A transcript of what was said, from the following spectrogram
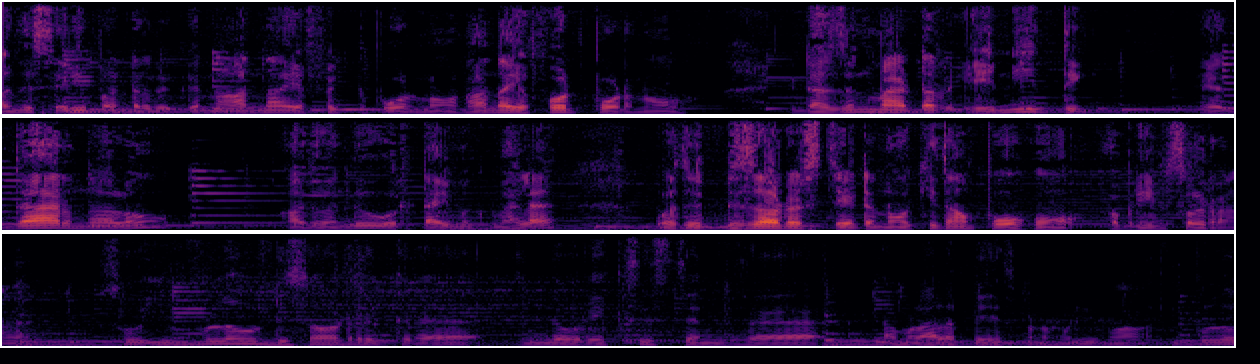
வந்து சரி பண்ணுறதுக்கு நான் தான் எஃபெக்ட் போடணும் நான் தான் எஃபோர்ட் போடணும். இட் டசன்ட் மேட்டர் எனி திங் எதாக இருந்தாலும் அது வந்து ஒரு டைமுக்கு மேலே ஒரு டிசார்டர் ஸ்டேட்டை நோக்கி தான் போகும் அப்படின்னு சொல்கிறாங்க ஸோ இவ்வளோ டிசார்டர் இருக்கிற இந்த ஒரு எக்ஸிஸ்டன்ஸை நம்மளால் ஃபேஸ் பண்ண முடியுமா? இவ்வளோ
